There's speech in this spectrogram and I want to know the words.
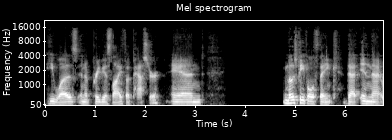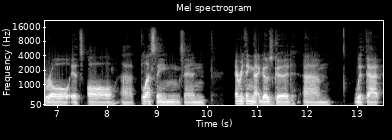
he was in a previous life a pastor. And most people think that in that role it's all uh, blessings and everything that goes good um, with that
